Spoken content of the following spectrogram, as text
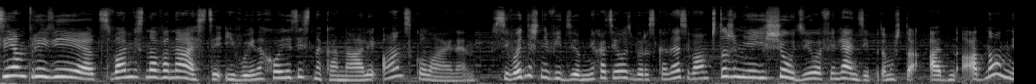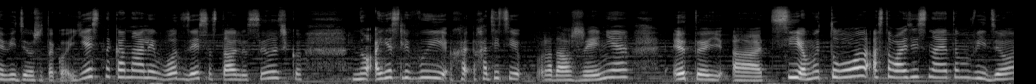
Всем привет! С вами снова Настя, и вы находитесь на канале Анскулайнен. В сегодняшнем видео мне хотелось бы рассказать вам, что же меня еще удивило в Финляндии, потому что од- одно у меня видео уже такое есть на канале, вот здесь оставлю ссылочку. Ну а если вы хотите продолжение этой а, темы, то оставайтесь на этом видео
